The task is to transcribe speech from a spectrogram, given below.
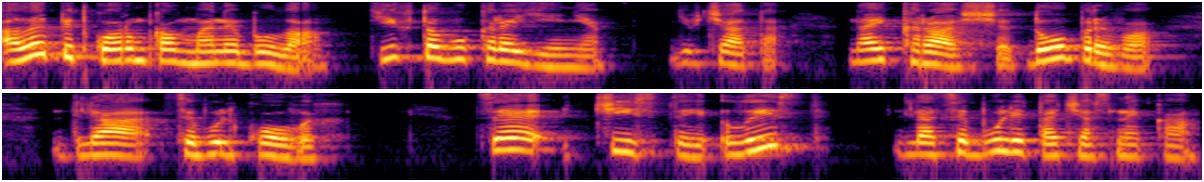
Але підкормка в мене була. Ті, хто в Україні, дівчата, найкраще добриво для цибулькових це чистий лист для цибулі та часника.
